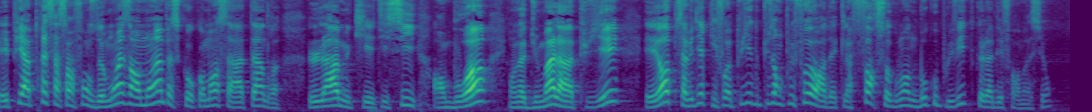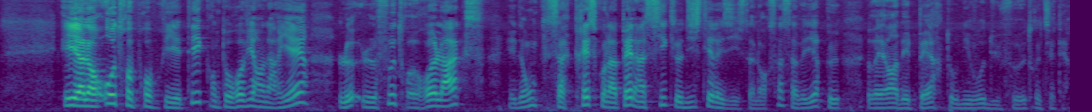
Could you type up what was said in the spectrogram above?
Et puis après, ça s'enfonce de moins en moins parce qu'on commence à atteindre l'âme qui est ici en bois. On a du mal à appuyer. Et hop, ça veut dire qu'il faut appuyer de plus en plus fort. La force augmente beaucoup plus vite que la déformation. Et alors, autre propriété, quand on revient en arrière, le, feutre relaxe. Et donc, ça crée ce qu'on appelle un cycle d'hystérésis. Alors ça, ça veut dire qu'il va y avoir des pertes au niveau du feutre, etc.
